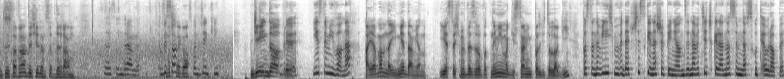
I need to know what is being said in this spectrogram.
I to jest naprawdę 700 dirham. To są dramy. Smacznego. Wysoko. Smar- Dzięki. Dzień, dobry. Jestem Iwona. A ja mam na imię Damian. Jesteśmy bezrobotnymi magistrami politologii, Postanowiliśmy wydać wszystkie nasze pieniądze na wycieczkę lanosem na wschód Europy.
